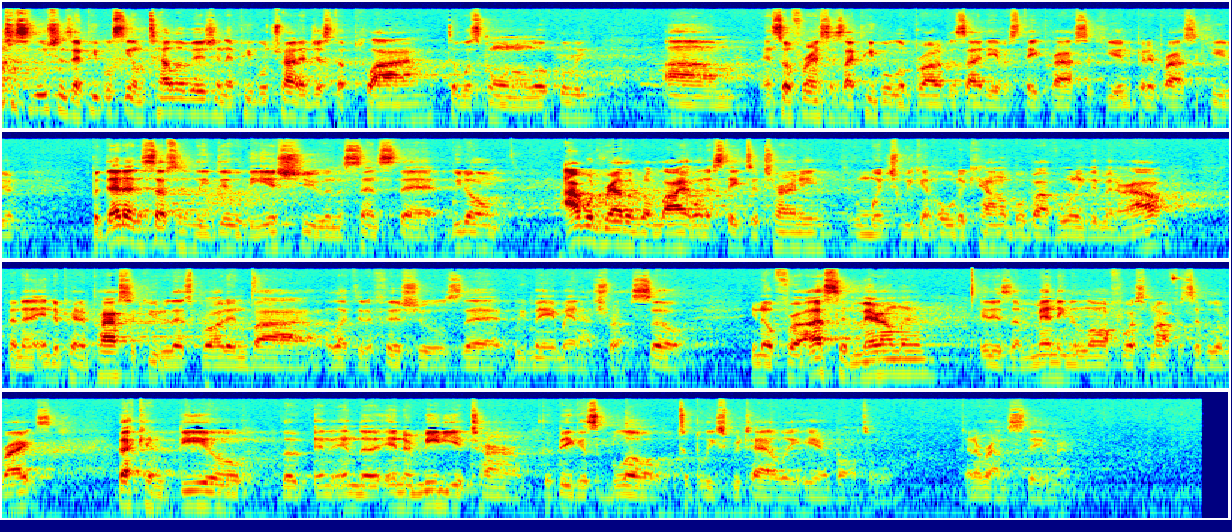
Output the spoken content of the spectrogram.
bunch of solutions that people see on television that people try to just apply to what's going on locally. Um, and so, for instance, like people have brought up this idea of a state prosecutor, independent prosecutor, but that doesn't necessarily deal with the issue in the sense that we don't. I would rather rely on a state's attorney, in which we can hold accountable by voting them in or out, than an independent prosecutor that's brought in by elected officials that we may or may not trust. So, you know, for us in Maryland, it is amending the Law Enforcement Officers' Bill of Rights that can deal the, in, in the intermediate term the biggest blow to police brutality here in Baltimore and around the state of Maryland.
